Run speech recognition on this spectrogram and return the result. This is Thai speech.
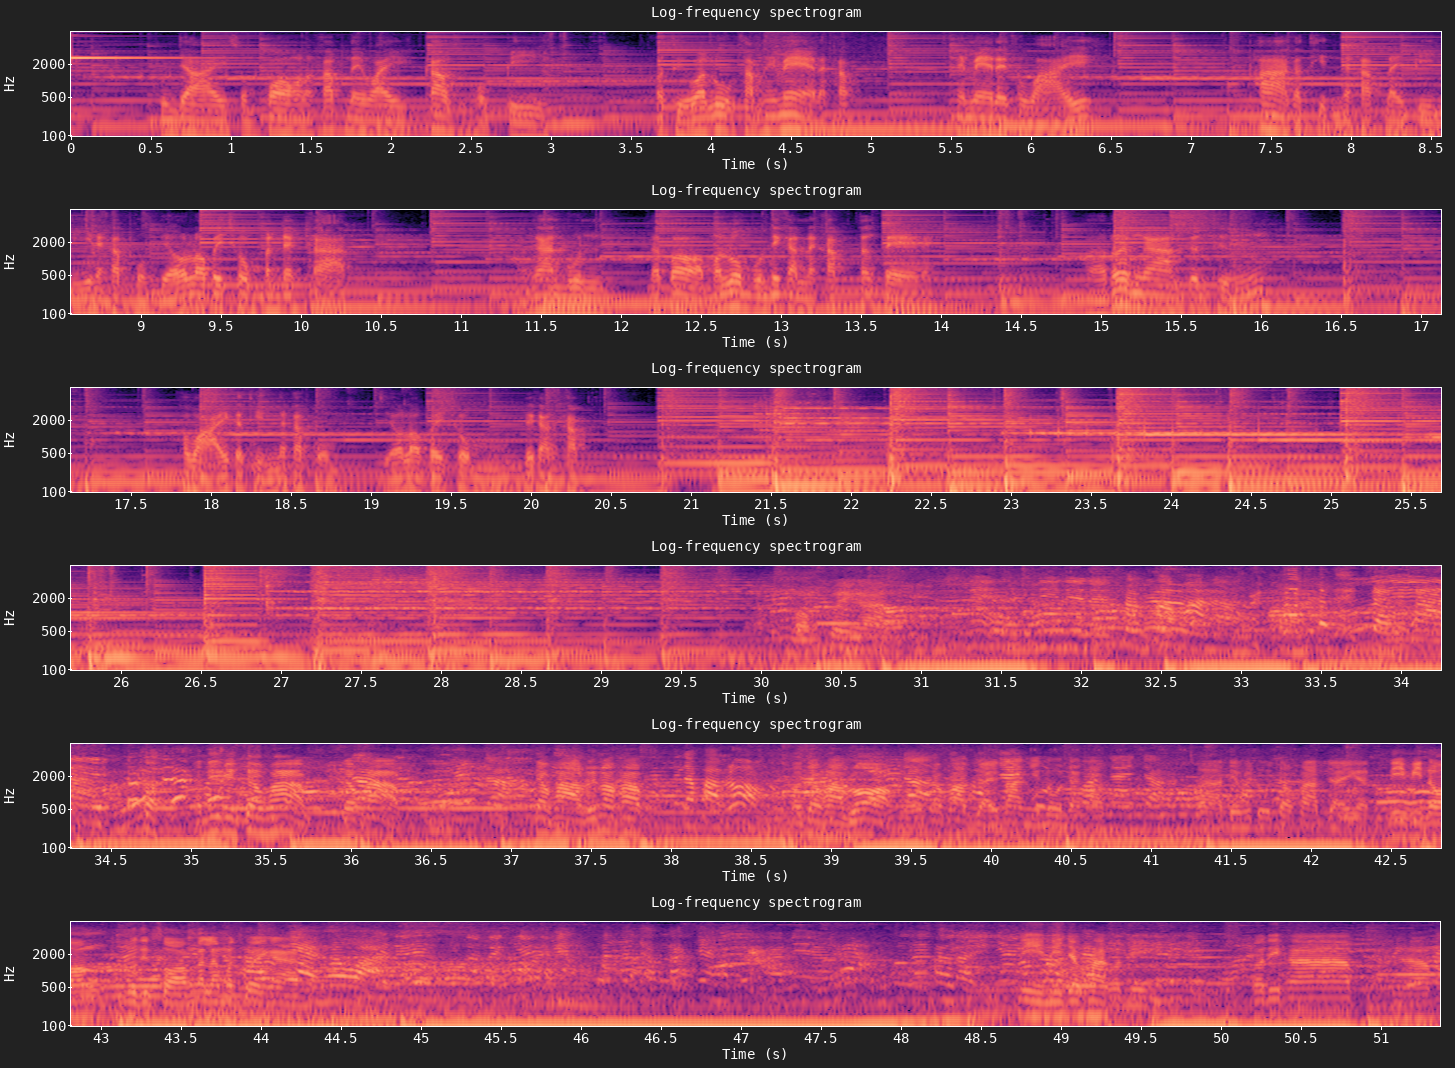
คุณยายสมปองนะครับในวัย 96 ปี ก็ถือว่าลูกทำให้แม่นะครับ ให้แม่ได้ถวายผ้ากระถินนะครับในปีนี้นะครับ ผมเดี๋ยวเราไปชมบรรยากาศ งานบุญแล้วก็มาร่วมบุญด้วยกันนะครับ ตั้งแต่เริ่มงานจนถึงถวายกระถินนะครับ ผมเดี๋ยวเราไปชมด้วยกันครับขอ นนี่พี่น้องหมู่สิบสองกำลังมาช่วยงานแกงถวายนี่นี่เจ้าภาพคนนี้สวัสดีครับสวัสดีครับ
